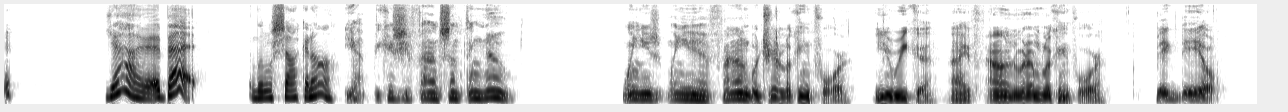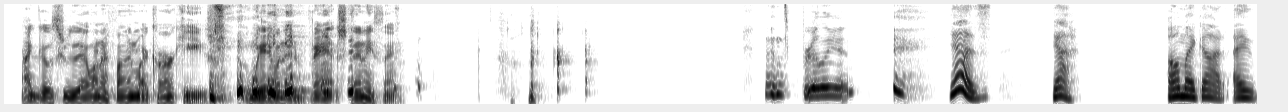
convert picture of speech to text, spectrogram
yeah, I bet. A little shock and awe. Yeah, because you found something new. When you when you have found what you're looking for, eureka! I found what I'm looking for. Big deal. I go through that when I find my car keys. we haven't advanced anything. That's brilliant. Yes. Yeah. Oh my God. I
